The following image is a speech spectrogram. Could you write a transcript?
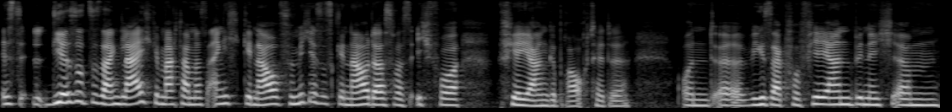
es dir sozusagen gleich gemacht haben. Ist eigentlich genau, für mich ist es genau das, was ich vor vier Jahren gebraucht hätte. Und äh, wie gesagt, vor vier Jahren bin ich ähm,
